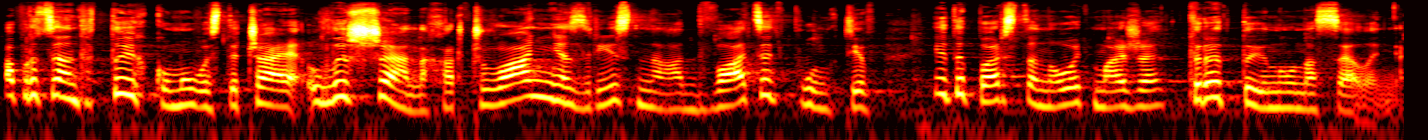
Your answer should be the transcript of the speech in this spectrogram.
А процент тих, кому вистачає лише на харчування, зріс на 20 пунктів і тепер становить майже третину населення.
